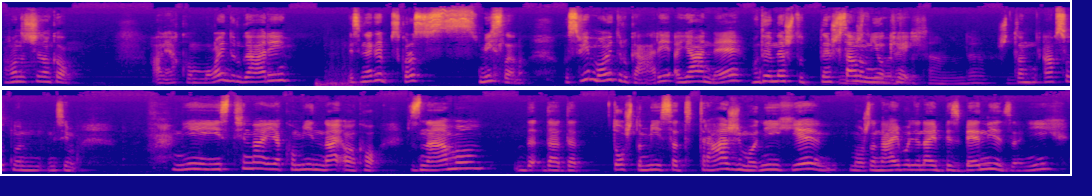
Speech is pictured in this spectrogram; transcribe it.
Pa onda će onako, ali ako moji drugari, mislim, negde skoro smisleno, ako svi moji drugari, a ja ne, onda im nešto, nešto sa mnom nije okej. Okay. Sa mnom, da. Što apsolutno, mislim, nije istina, iako mi naj, onako, znamo da, da, da to što mi sad tražimo od njih je možda najbolje, najbezbednije za njih,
